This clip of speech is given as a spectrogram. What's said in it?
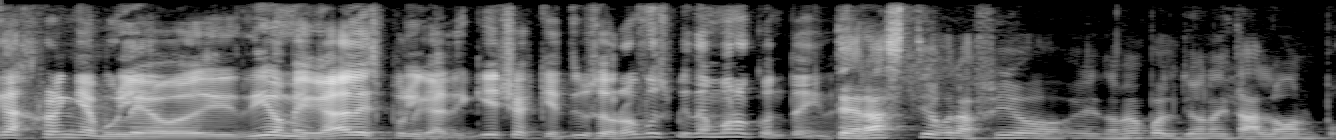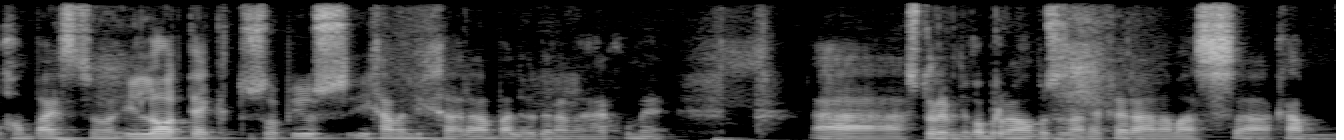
να 10 χρόνια που λέω. Οι δύο μεγάλες πολυκατοικίες και αρκετούς ορόφους που ήταν μόνο κοντέινερ. Τεράστιο γραφείο των ΗΠΑ Ιταλών που έχουν πάει στο η Lotec, τους οποίους είχαμε τη χαρά παλαιότερα να έχουμε α, στο ερευνητικό πρόγραμμα που σας ανέφερα να μας κάνουν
